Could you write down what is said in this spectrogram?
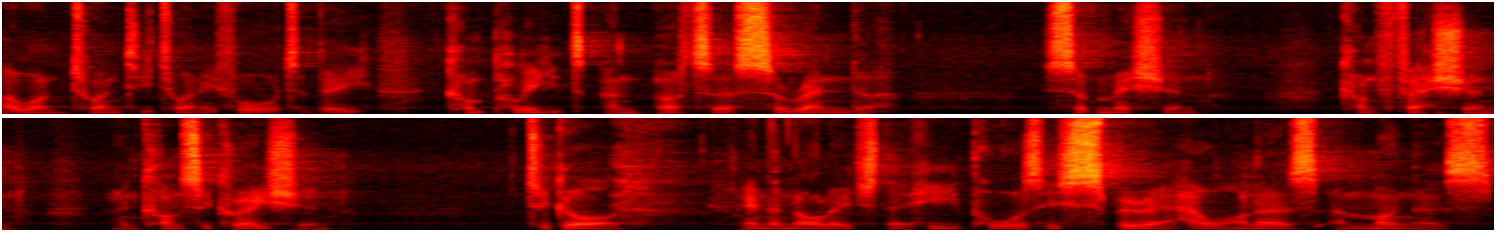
I want 2024 to be complete and utter surrender, submission, confession, and consecration to God in the knowledge that He pours His Spirit out on us, among us,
